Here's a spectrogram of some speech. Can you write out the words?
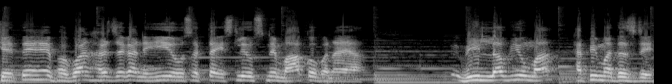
कहते हैं, भगवान हर जगह नहीं हो सकता, इसलिए उसने माँ को बनाया। वी लव यू माँ हैप्पी मदर्स डे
